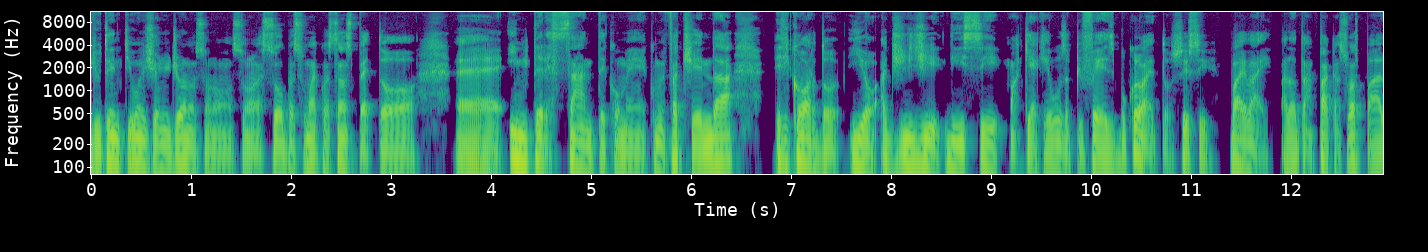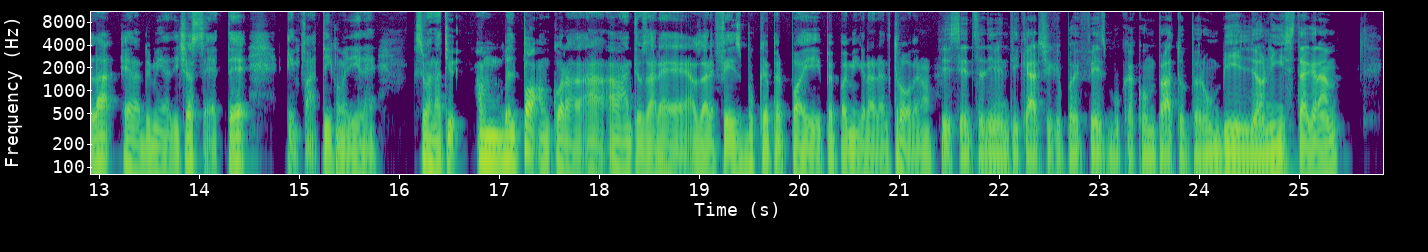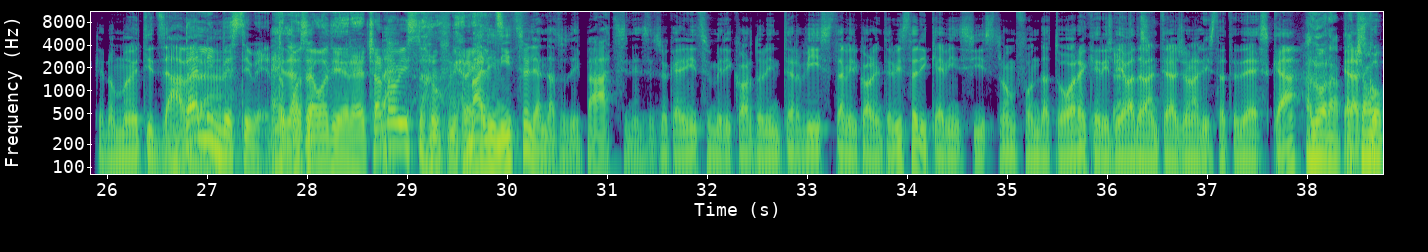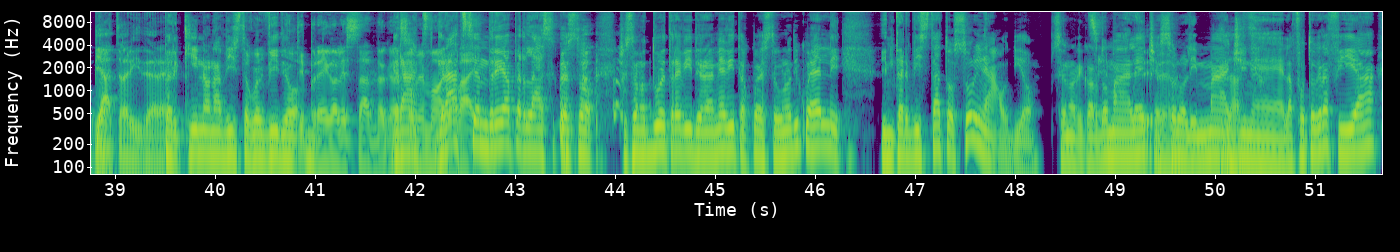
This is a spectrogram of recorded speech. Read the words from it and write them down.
gli utenti unici ogni giorno sono, sono là sopra, insomma questo è un aspetto eh, interessante come, come, faccenda e ricordo io a Gigi dissi ma chi è che usa più Facebook? L'ho detto sì sì vai vai, ha dato una pacca sulla spalla, era 2017 e infatti come dire siamo andati un bel po' ancora avanti a usare, a usare Facebook per poi, per poi, migrare altrove. No? Sì, senza dimenticarci che poi Facebook ha comprato per un billion Instagram che non monetizzava. Bell'investimento, esatto. possiamo dire. Ci hanno visto lunghe. Ma all'inizio gli hanno dato dei pazzi, nel senso che all'inizio mi ricordo l'intervista, mi ricordo l'intervista di Kevin Systrom, fondatore, che rideva certo. davanti alla giornalista tedesca. Allora, era scoppiato per, a ridere. Per chi non ha visto quel video, ti prego, Alessandro, grazie, memoria, grazie vai. Andrea per la. Questo, ci sono due o tre video nella mia vita. Questo è uno di quelli. Intervistato solo in audio, se non ricordo sì, male, sì, c'è solo l'immagine, esatto. la fotografia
